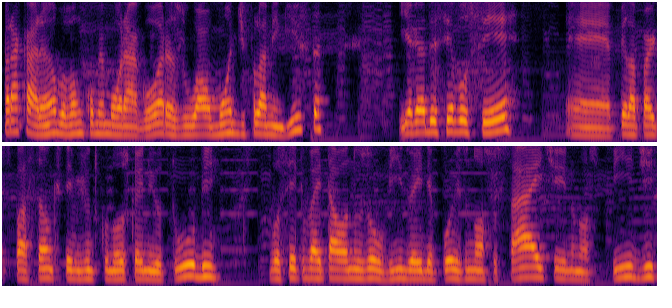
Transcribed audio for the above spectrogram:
pra caramba. Vamos comemorar agora, zoar um monte de flamenguista. E agradecer a você é, pela participação que esteve junto conosco aí no YouTube. Você que vai estar nos ouvindo aí depois no nosso site, no nosso feed.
